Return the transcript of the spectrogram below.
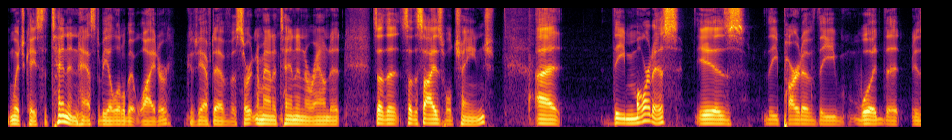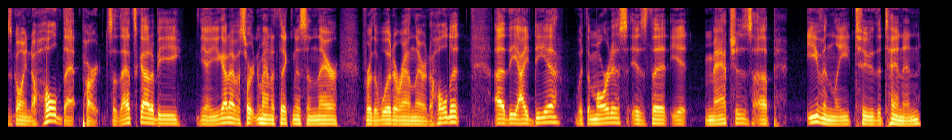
in which case the tenon has to be a little bit wider because you have to have a certain amount of tenon around it. So the so the size will change. Uh, the mortise is the part of the wood that is going to hold that part. So that's got to be yeah, you got to have a certain amount of thickness in there for the wood around there to hold it. Uh, the idea with the mortise is that it matches up evenly to the tenon,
